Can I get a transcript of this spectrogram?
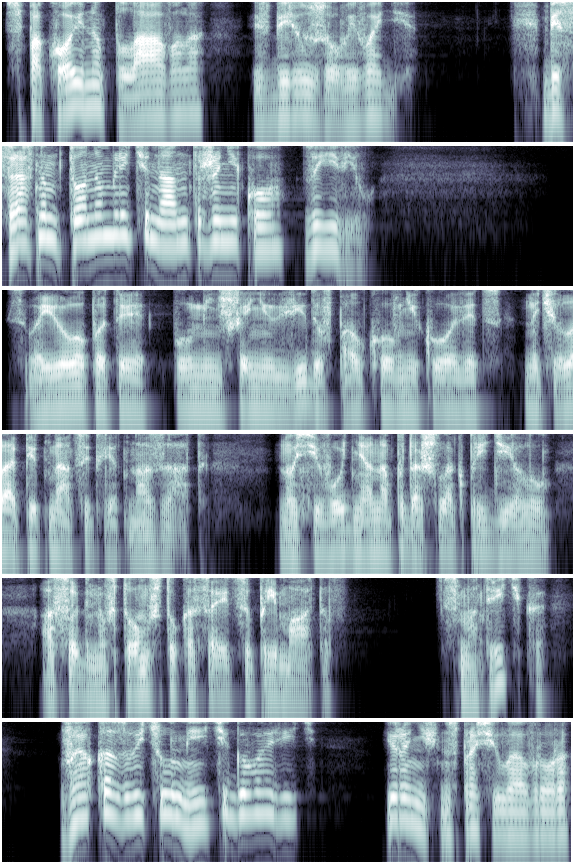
спокойно плавало в бирюзовой воде. Бесстрастным тоном лейтенант Женико заявил. Свои опыты по уменьшению видов полковник Овец начала 15 лет назад, но сегодня она подошла к пределу, особенно в том, что касается приматов. «Смотрите-ка, вы, оказывается, умеете говорить», — иронично спросила Аврора.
